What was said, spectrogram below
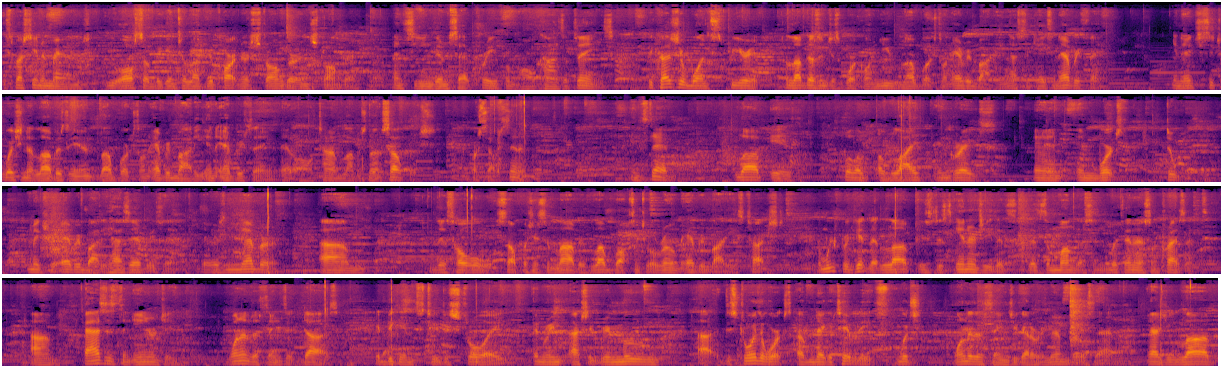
especially in a marriage, you also begin to love your partner stronger and stronger and seeing them set free from all kinds of things. Because you're one spirit, love doesn't just work on you, love works on everybody. And that's the case in everything in any situation that love is in, love works on everybody and everything at all time. Love is not selfish or self-centered. Instead, love is full of, of life and grace and, and works to make sure everybody has everything. There is never um, this whole selfishness in love. If love walks into a room, everybody is touched. And we forget that love is this energy that's that's among us and within us and present. Um, as is an energy, one of the things it does, it begins to destroy and re- actually remove, uh, destroy the works of negativity. Which one of the things you got to remember is that as you love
